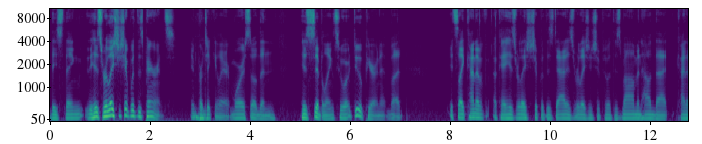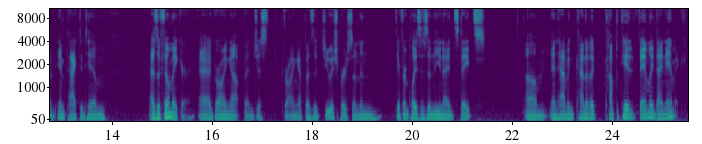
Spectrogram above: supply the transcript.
these things, his relationship with his parents in Mhm. particular, more so than his siblings who are, do appear in it. But it's like kind of okay, his relationship with his dad, his relationship with his mom, and how that kind of impacted him as a filmmaker uh, growing up, and just growing up as a Jewish person in different places in the United States um, and having kind of a complicated family dynamic.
